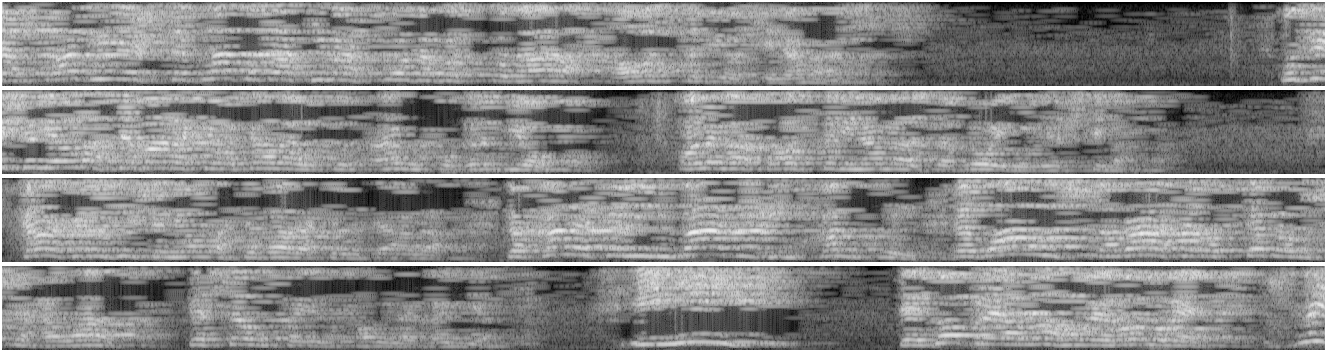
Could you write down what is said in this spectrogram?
nastavljuješ se blagodatima svoga gospodara, a ostavio si namaz. Uzvišen je Allah te barak je okala u Kur'anu pogrdio onoga ko ostavi namaz za brojnim mještima. Kaže uzvišen je Allah te barak je okala ka halaka min badihim halkun edavu salate od tebe u šehalat ke se il havna gajja. I njih te dobre Allahove robove, zli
